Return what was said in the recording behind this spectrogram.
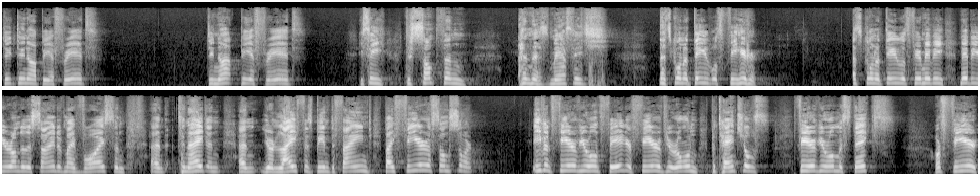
do, do not be afraid. Do not be afraid. You see, there's something in this message that's going to deal with fear. That's going to deal with fear. Maybe, maybe you're under the sound of my voice and, and tonight and, and your life is being defined by fear of some sort. Even fear of your own failure, fear of your own potentials, fear of your own mistakes, or fear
